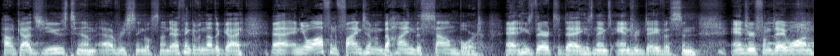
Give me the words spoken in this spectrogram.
how God's used him every single Sunday. I think of another guy, uh, and you'll often find him behind the soundboard, and he's there today. His name's Andrew Davis, and Andrew from day one.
